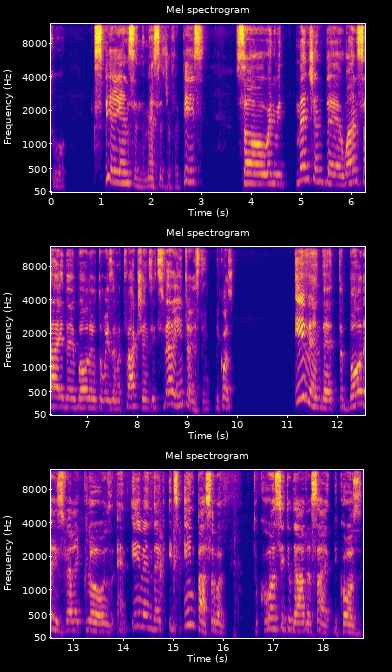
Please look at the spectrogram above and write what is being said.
to experience and the message of a peace. So when we mentioned the one side the border tourism attractions, it's very interesting because even that the border is very close and even that it's impossible to cross it to the other side because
